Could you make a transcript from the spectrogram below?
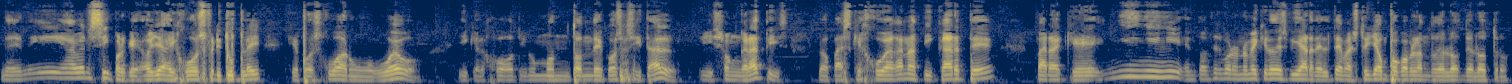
de "Ni, a ver si, porque oye, hay juegos free to play que puedes jugar un huevo y que el juego tiene un montón de cosas y tal, y son gratis. Lo que pasa es que juegan a picarte para que entonces bueno no me quiero desviar del tema estoy ya un poco hablando de lo- del otro.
